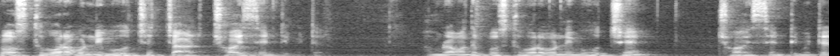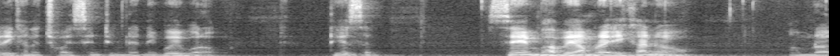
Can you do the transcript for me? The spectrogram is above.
প্রস্থ বরাবর নিব হচ্ছে চার, ছয় সেন্টিমিটার। আমরা আমাদের প্রস্থ বরাবর নিব হচ্ছে ছয় সেন্টিমিটার, এখানে ছয় সেন্টিমিটার নিব এই বরাবর। ঠিক আছে? সেমভাবে আমরা এখানেও আমরা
